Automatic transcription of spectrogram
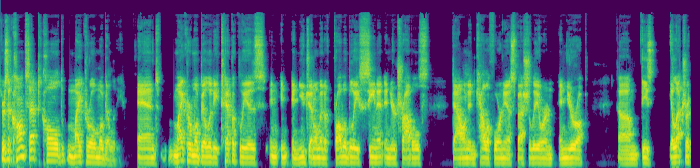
There's a concept called micro mobility. And micromobility typically is, and you gentlemen have probably seen it in your travels down in California, especially, or in, in Europe. Um, these electric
